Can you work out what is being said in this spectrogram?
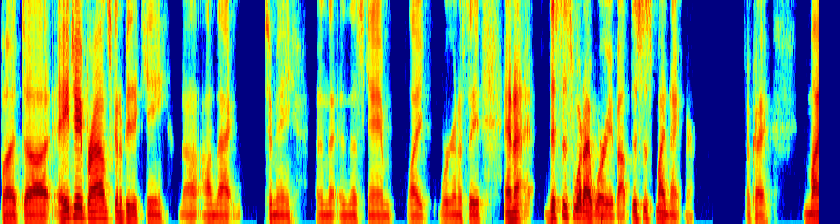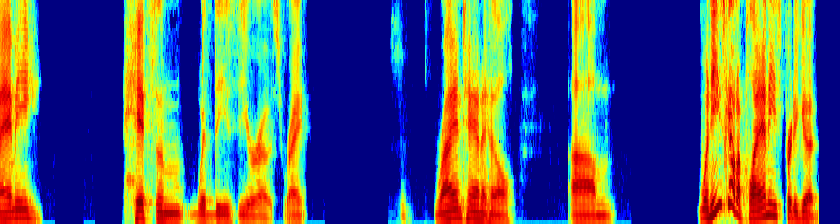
But uh, AJ Brown's going to be the key uh, on that to me in the, in this game. Like we're going to see, and I, this is what I worry about. This is my nightmare. Okay, Miami hits them with these zeros, right? Ryan Tannehill, um, when he's got a plan, he's pretty good.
